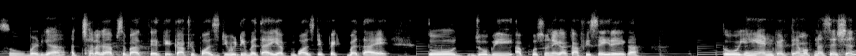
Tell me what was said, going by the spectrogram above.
so so, बढ़िया। अच्छा लगा आपसे बात करके। काफ़ी पॉजिटिविटी बताई आपने पॉजिटिव इफ़ेक्ट बताए। तो जो भी आपको सुनेगा काफ़ी सही रहेगा। तो यही एंड करते हैं हम अपना session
